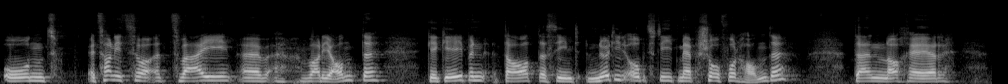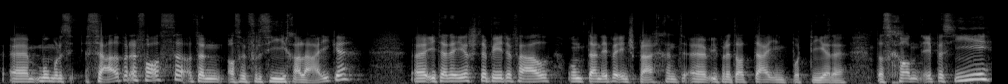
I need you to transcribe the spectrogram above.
Und jetzt habe ich zwei äh, Varianten gegeben. Daten sind nicht in OpenStreetMap schon vorhanden dann nachher äh, muss man es selber erfassen, dann, also für sich alleine äh, in den ersten beiden Fällen und dann eben entsprechend äh, über eine Datei importieren. Das kann eben sein,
